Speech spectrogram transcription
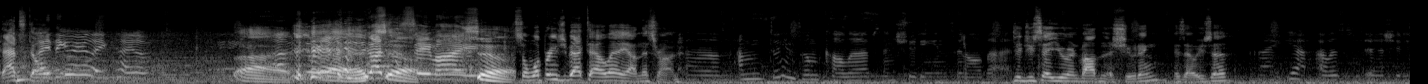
That's dope. I think we're like kind of. Ah, yeah, you guys are chill. the same height. Chill. So what brings you back to LA on this run? Um, I'm doing some collabs and shootings and all that. Did you say you were involved in a shooting? Is that what you said? Yeah, I was uh, shooting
